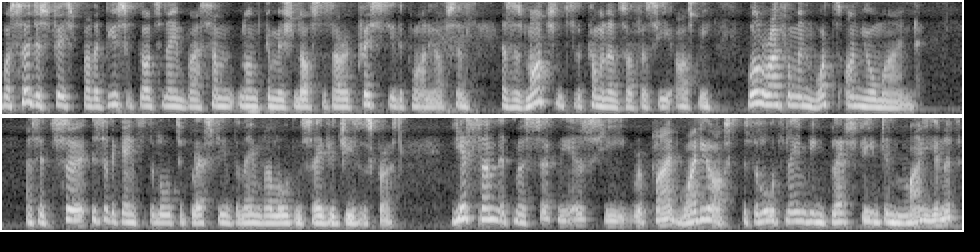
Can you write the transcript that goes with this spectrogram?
was so distressed by the abuse of God's name by some non-commissioned officers, I requested to see the commanding officer. As I was marching to the commandant's office, he asked me, "Well, rifleman, what's on your mind?" I said, "Sir, is it against the law to blaspheme the name of our Lord and Savior Jesus Christ?" Yes, son, it most certainly is. He replied, Why do you ask? Is the Lord's name being blasphemed in my unit?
